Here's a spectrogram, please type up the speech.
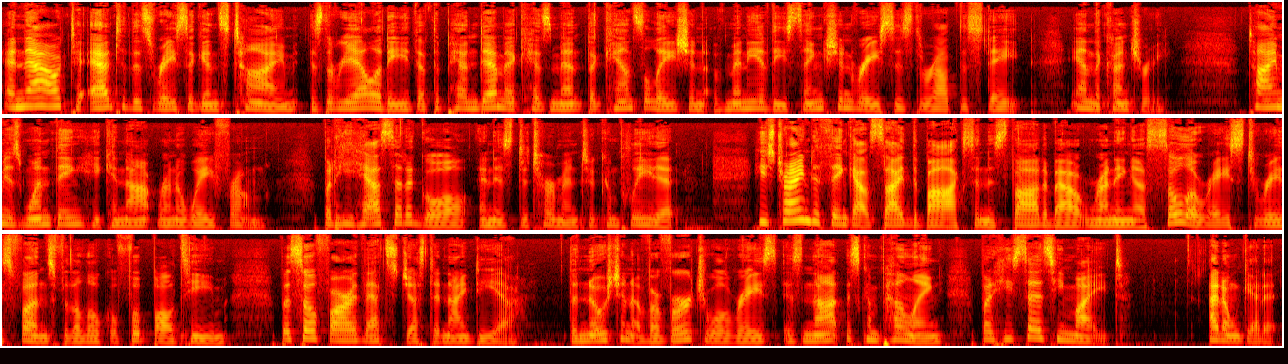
And now, to add to this race against time, is the reality that the pandemic has meant the cancellation of many of these sanctioned races throughout the state and the country. Time is one thing he cannot run away from, but he has set a goal and is determined to complete it. He's trying to think outside the box and has thought about running a solo race to raise funds for the local football team, but so far that's just an idea. The notion of a virtual race is not as compelling, but he says he might. I don't get it.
